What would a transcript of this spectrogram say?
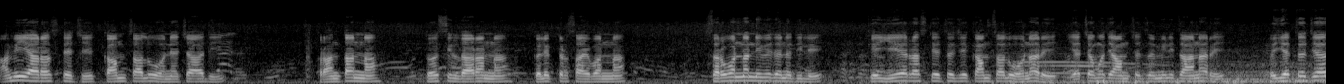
आम्ही या रस्त्याचे काम चालू होण्याच्या आधी प्रांतांना तहसीलदारांना कलेक्टर साहेबांना सर्वांना निवेदनं दिले की हे रस्त्याचं जे काम चालू होणार आहे याच्यामध्ये आमच्या जमिनी जाणार आहे. तर याचं ज्या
